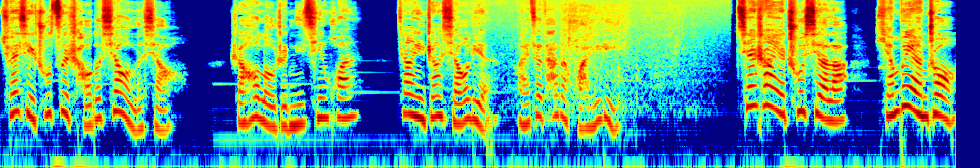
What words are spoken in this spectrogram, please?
全喜初自嘲的笑了笑，然后搂着倪清欢，将一张小脸埋在他的怀里。肩上也出血了，严不严重？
